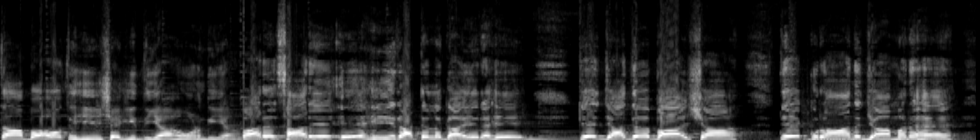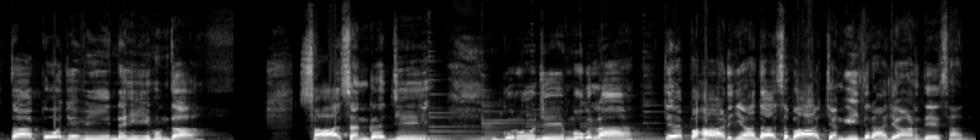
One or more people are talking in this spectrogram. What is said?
ਤਾਂ ਬਹੁਤ ਹੀ ਸ਼ਹੀਦੀਆਂ ਹੋਣਗੀਆਂ। ਪਰ ਸਾਰੇ ਇਹੀ ਰੱਟ ਲਗਾਏ ਰਹੇ ਕਿ ਜਦ ਬਾਦਸ਼ਾਹ ਤੇ ਕੁਰਾਨ ਜਾਮਨ ਹੈ ਤਾਂ ਕੁਝ ਵੀ ਨਹੀਂ ਹੁੰਦਾ। ਸਾਧ ਸੰਗਤ ਜੀ, ਗੁਰੂ ਜੀ ਮੁਗਲਾਂ ਤੇ ਪਹਾੜੀਆਂ ਦਾ ਸੁਭਾਅ ਚੰਗੀ ਤਰ੍ਹਾਂ ਜਾਣਦੇ ਸਨ।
